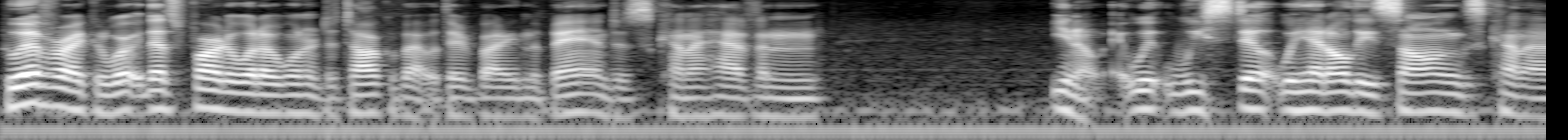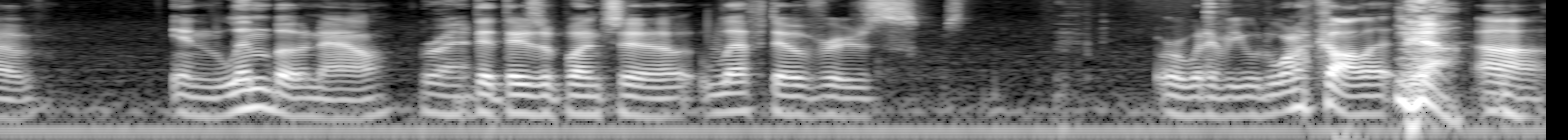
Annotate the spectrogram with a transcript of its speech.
whoever i could work that's part of what i wanted to talk about with everybody in the band is kind of having you know we, we still we had all these songs kind of in limbo now Right. that there's a bunch of leftovers or whatever you would want to call it Yeah. uh,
